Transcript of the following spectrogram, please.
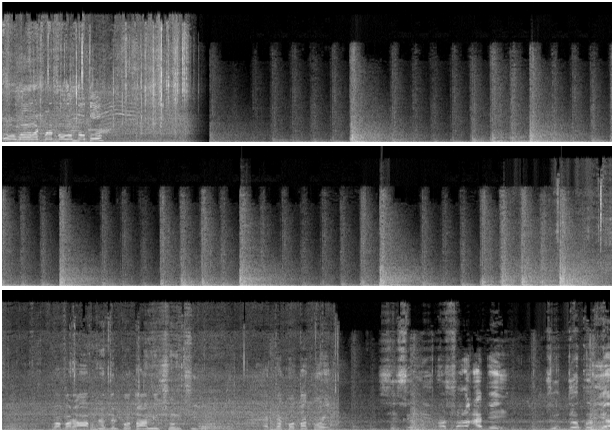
মামা এক বাবারা, আপনাদের কথা আমি শুনছি। একটা কথা কই? ছেচল্লিশ বছর আগে যুদ্ধ করিয়া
